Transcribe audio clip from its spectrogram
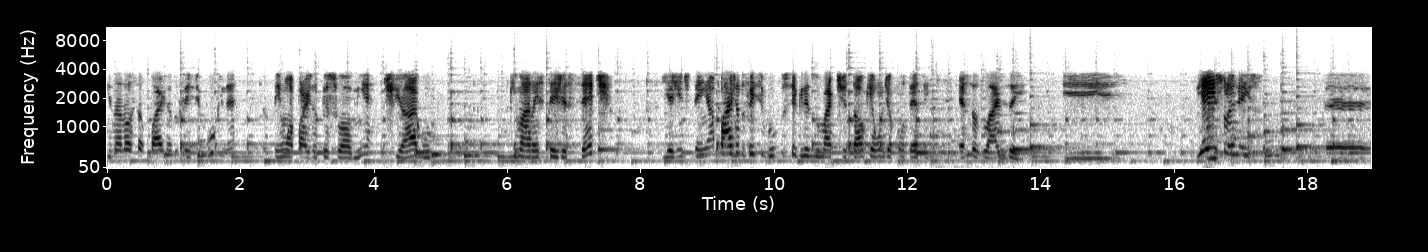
e na nossa página do Facebook, né? Tem uma página pessoal minha, Thiago Guimarães TG7. E a gente tem a página do Facebook do Segredos do Marketing Digital, que é onde acontecem essas lives aí. E, e é isso, né? É isso. É,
